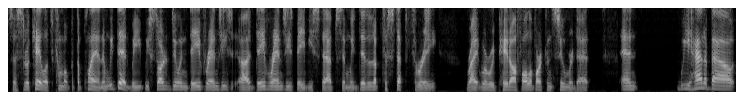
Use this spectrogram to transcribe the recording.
So I said, okay, let's come up with a plan. And we did. We we started doing Dave Ramsey's uh, Dave Ramsey's baby steps, and we did it up to step three, right, where we paid off all of our consumer debt. And we had about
